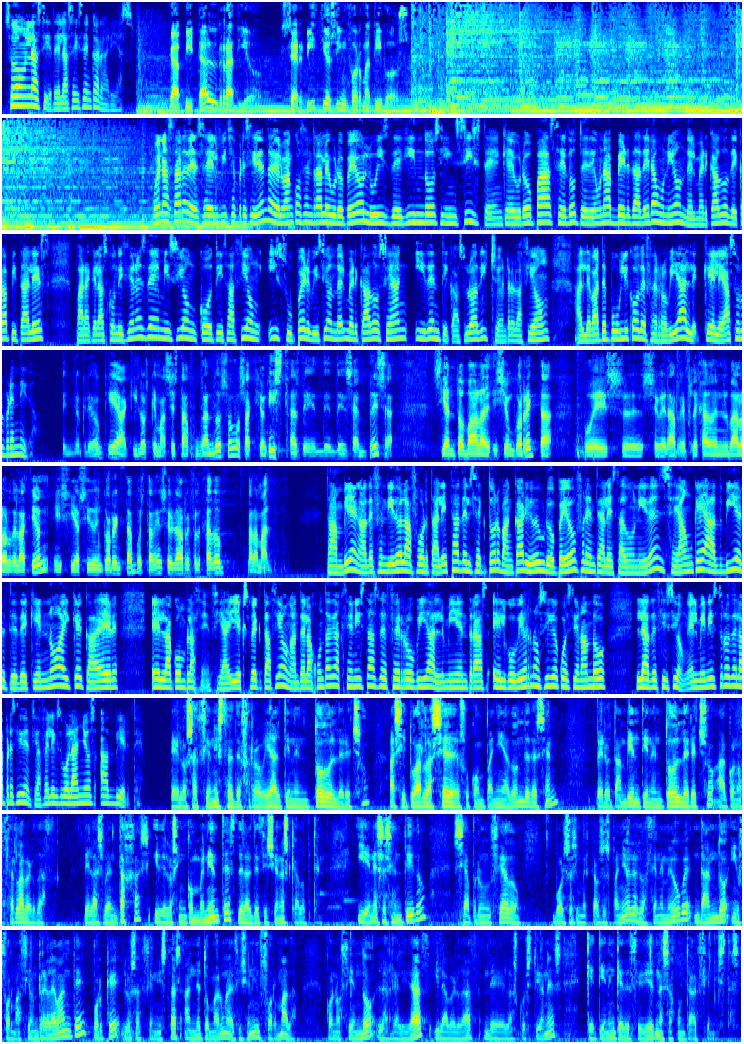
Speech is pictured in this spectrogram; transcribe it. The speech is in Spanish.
Son las 7, las 6 en Canarias. Capital Radio, servicios informativos. Buenas tardes. El vicepresidente del Banco Central Europeo, Luis de Guindos, insiste en que Europa se dote de una verdadera unión del mercado de capitales para que las condiciones de emisión, cotización y supervisión del mercado sean idénticas. Lo ha dicho en relación al debate público de Ferrovial, que le ha sorprendido. Yo creo que aquí los que más están jugando son los accionistas de, esa empresa. Si han tomado la decisión correcta, pues eh, se verá reflejado en el valor de la acción y si ha sido incorrecta, pues también se verá reflejado para mal. También ha defendido la fortaleza del sector bancario europeo frente al estadounidense, aunque advierte de que no hay que caer en la complacencia y expectación ante la Junta de Accionistas de Ferrovial mientras el Gobierno sigue cuestionando la decisión. El ministro de la Presidencia, Félix Bolaños, advierte. Los accionistas de Ferrovial tienen todo el derecho a situar la sede de su compañía donde deseen, pero también tienen todo el derecho a conocer la verdad de las ventajas y de los inconvenientes de las decisiones que adopten. Y en ese sentido se ha pronunciado Bolsas y Mercados Españoles, la CNMV, dando información relevante porque los accionistas han de tomar una decisión informada, conociendo la realidad y la verdad de las cuestiones que tienen que decidir en esa Junta de Accionistas.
